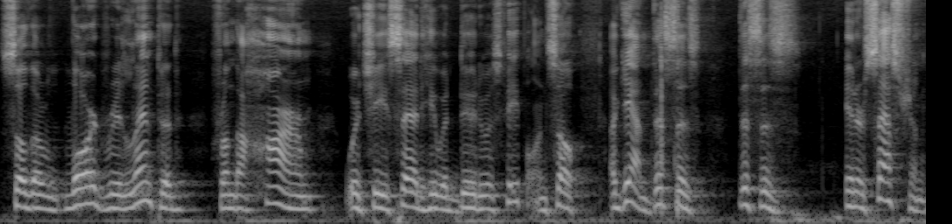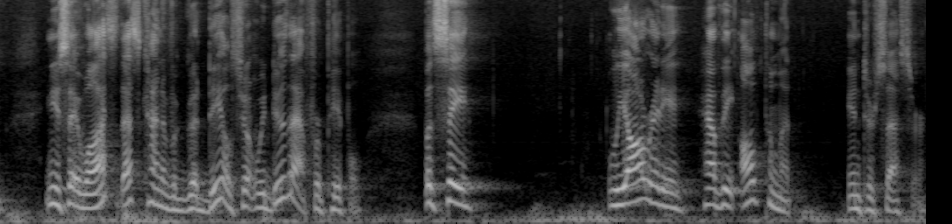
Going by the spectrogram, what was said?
So the Lord relented from the harm which he said he would do to his people. And so, again, this is, this is intercession. And you say, well, that's, that's kind of a good deal. Shouldn't we do that for people? But see, we already have the ultimate intercessor.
